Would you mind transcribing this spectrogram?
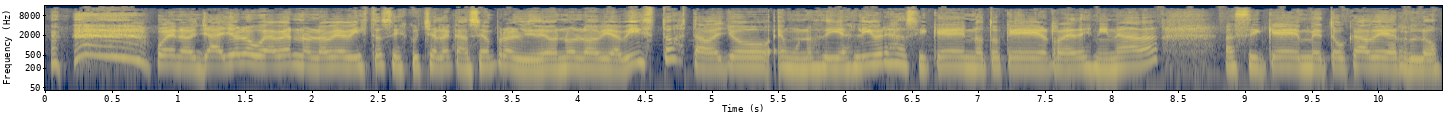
bueno, ya yo lo voy a ver, no lo había visto, sí escuché la canción, pero el video no lo había visto. Estaba yo en unos días libres, así que no toqué redes ni nada. Así que me toca verlo.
